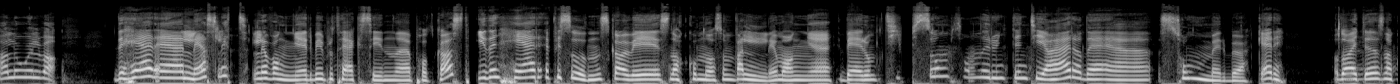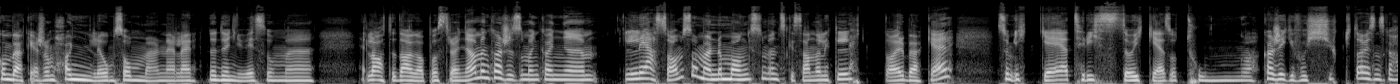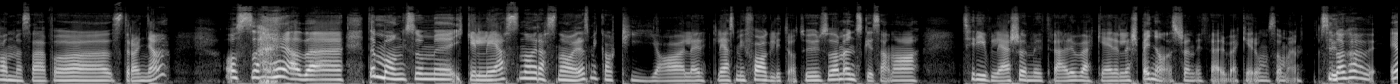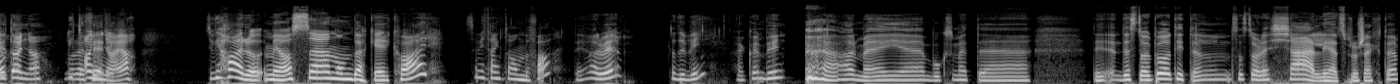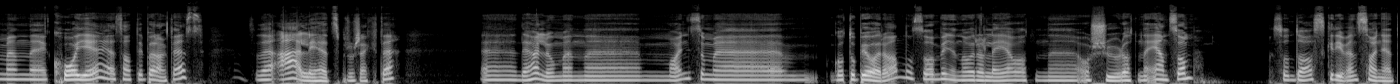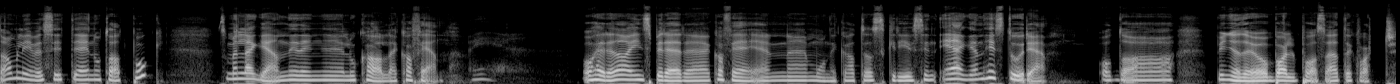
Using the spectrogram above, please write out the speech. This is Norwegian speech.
Hallo, Ylva. Det her er Les litt, Levanger bibliotek sin podkast. I denne episoden skal vi snakke om noe som veldig mange ber om tips om sånn rundt den tida her, og det er sommerbøker. Og da er det ikke snakk om bøker som handler om sommeren, eller nødvendigvis om uh, late dager på stranda, men kanskje som man kan uh, lese om sommeren. Det er mange som ønsker seg noe litt lettere bøker, som ikke er trist og ikke er så tung, og kanskje ikke for tjukk da, hvis en skal ha den med seg på stranda. Og så er det, det er mange som ikke leser noe resten av året, som ikke har tida eller leser mye faglitteratur, så de ønsker seg noe trivelige skjønnlitterære bøker eller spennende skjønnlitterære bøker om sommeren. Så i dag har vi ja, Litt annet. Litt annet, ja. Så vi har med oss eh, noen bøker hver som vi tenkte å anbefale. Det har vi. Skal du begynne? Jeg kan begynne. Jeg har med ei eh, bok som heter det, det står På tittelen så står det 'Kjærlighetsprosjektet', men eh, KJ er satt i parentes. Så det er Ærlighetsprosjektet. Eh, det handler om en mann som er gått opp i årene, og så begynner han å være lei av at han, å skjule at han er ensom. Så da skriver han sannheter om livet sitt i ei notatbok, som han legger igjen i den lokale kafeen. Og dette da inspirerer kaféeieren Monica til å skrive sin egen historie. Og da begynner det å balle på seg etter hvert.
